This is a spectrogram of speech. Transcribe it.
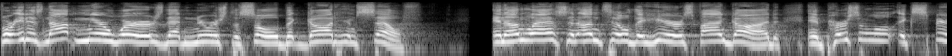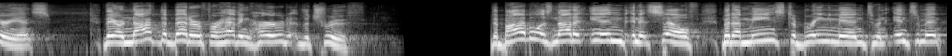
For it is not mere words that nourish the soul, but God Himself. And unless and until the hearers find God in personal experience, they are not the better for having heard the truth. The Bible is not an end in itself, but a means to bring men to an intimate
